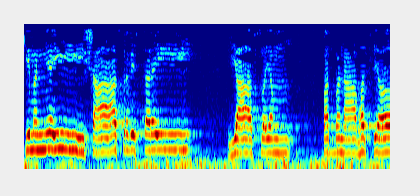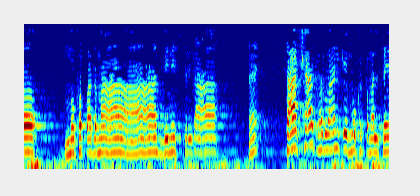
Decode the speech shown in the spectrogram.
किमन्ययी शास्त्र विस्तर या स्वयं पद्मनाभस्य मुख पद्माद्विनिश्रिता साक्षात भगवान के मुख कमल से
